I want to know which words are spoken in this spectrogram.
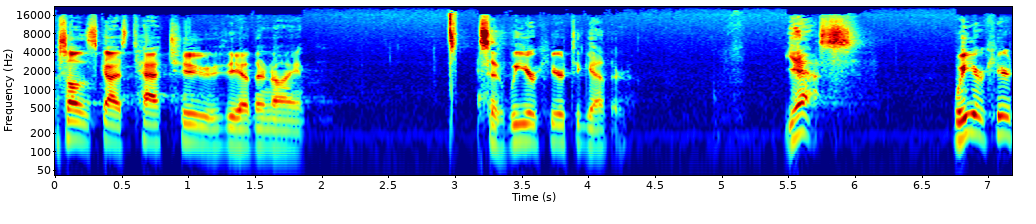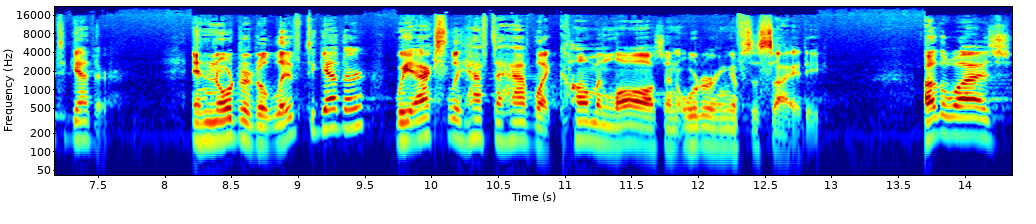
I saw this guy's tattoo the other night. It said, We are here together. Yes, we are here together. And in order to live together, we actually have to have like common laws and ordering of society. Otherwise,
